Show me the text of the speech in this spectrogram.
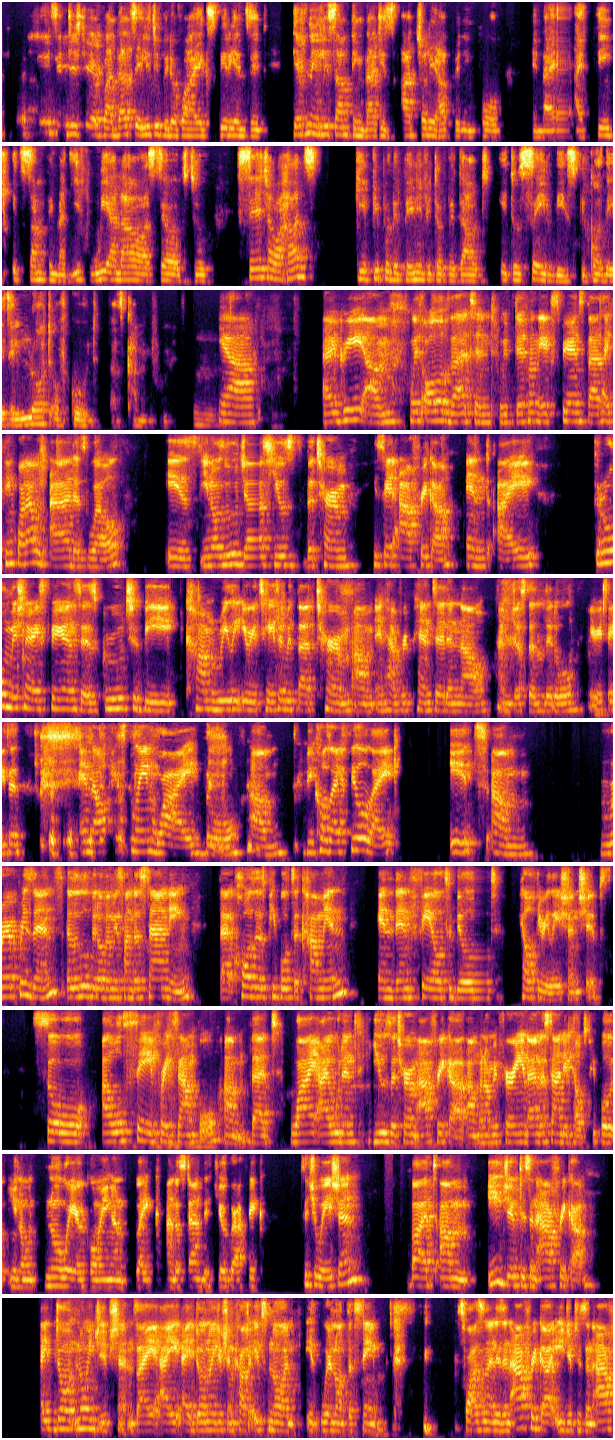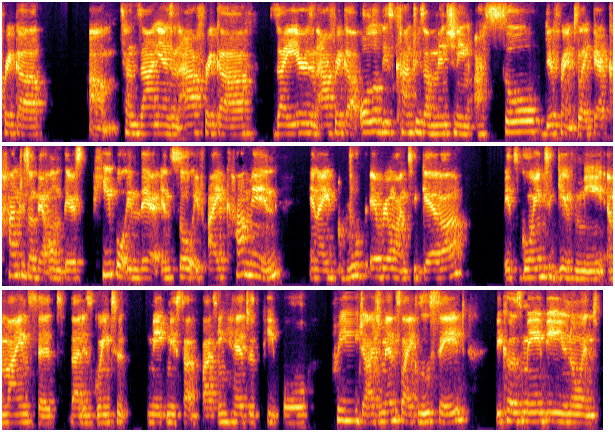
but that's a little bit of our experience, and definitely something that is actually happening for. And I, I think it's something that if we allow ourselves to search our hearts, give people the benefit of the doubt, it will save this because there's a lot of good that's coming from it. Mm-hmm. Yeah, I agree um, with all of that, and we've definitely experienced that. I think what I would add as well is, you know, Lou just used the term, he said Africa, and I, through missionary experiences, grew to become really irritated with that term um, and have repented, and now I'm just a little irritated. and I'll explain why, though, um, because I feel like it um, represents a little bit of a misunderstanding that causes people to come in and then fail to build healthy relationships. So I will say, for example, um, that why I wouldn't use the term Africa um, when I'm referring, and I understand it helps people, you know, know where you're going and like understand the geographic situation. But um, Egypt is in Africa. I don't know Egyptians. I, I, I don't know Egyptian culture. It's not. It, we're not the same. Swaziland is in Africa. Egypt is in Africa um, Tanzania is in Africa, Zaire is in Africa. All of these countries I'm mentioning are so different. Like they're countries on their own. There's people in there. And so if I come in and I group everyone together, it's going to give me a mindset that is going to make me start butting heads with people, prejudgments, like Lou said, because maybe, you know, and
